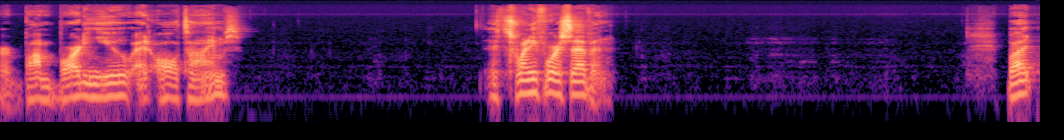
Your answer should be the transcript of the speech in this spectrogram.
are bombarding you at all times. It's 24 7. But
